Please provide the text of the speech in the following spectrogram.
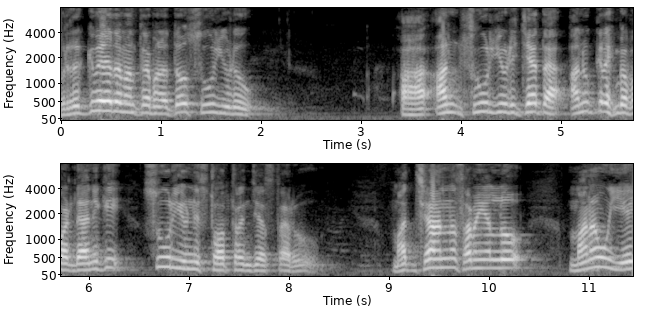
ఋగ్వేద మంత్రములతో సూర్యుడు. అన్ సూర్యుడి చేత అనుగ్రహింపబడ్డానికి సూర్యుడిని స్తోత్రం చేస్తారు. మధ్యాహ్న సమయంలో మనం ఏ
